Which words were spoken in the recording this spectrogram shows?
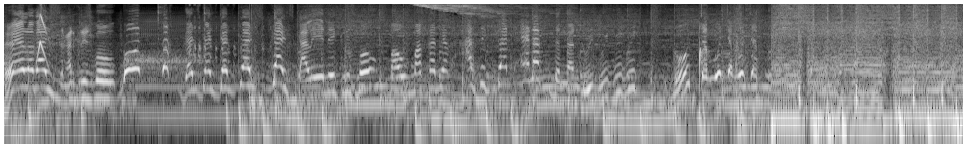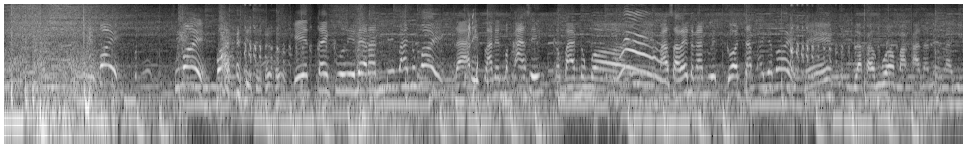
Halo guys, dengan Krisbo botak guys, guys, guys, guys, guys. Kali ini Krisbo mau makan yang asik dan enak dengan duit, duit, duit, duit. Gocap, gocap, gocap. Boy, si Boy, Boy. Kita kulineran di Bandung, Boy. Dari planet Bekasi ke Bandung, Boy. Masalahnya dengan duit gocap aja, Boy. Nih, di belakang gua makanannya lagi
